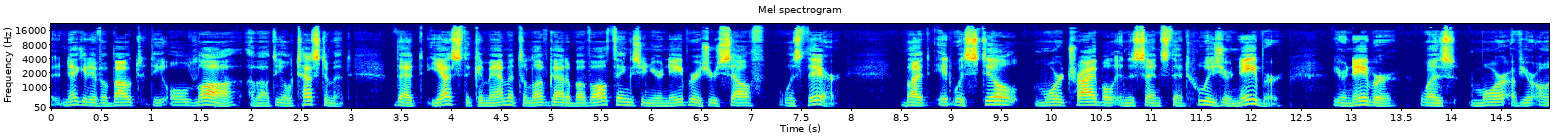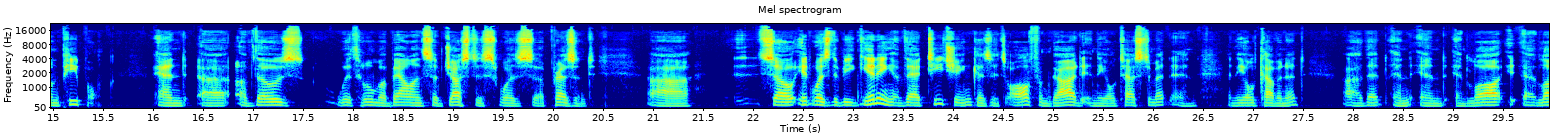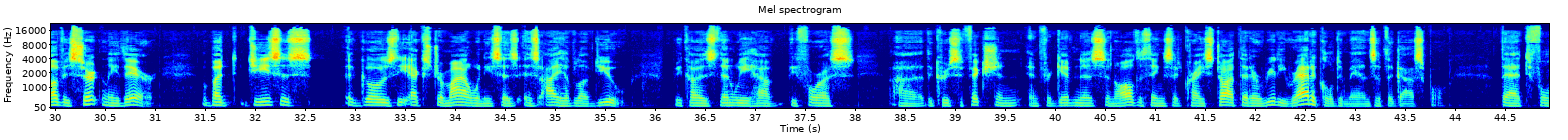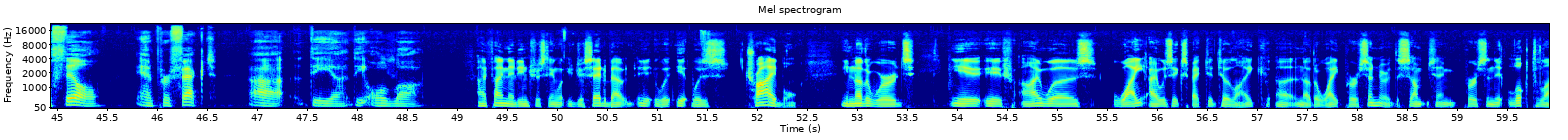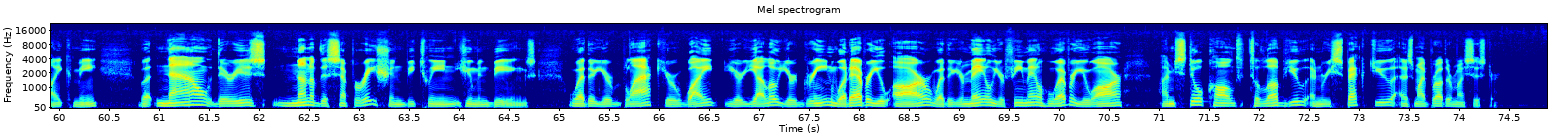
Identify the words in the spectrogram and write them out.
negative about the old law, about the Old Testament that yes, the commandment to love God above all things and your neighbor as yourself was there, but it was still more tribal in the sense that who is your neighbor? Your neighbor was more of your own people, and uh, of those with whom a balance of justice was uh, present. Uh, so it was the beginning of that teaching because it's all from God in the Old Testament and, and the Old Covenant. Uh, that and and and law uh, love is certainly there, but Jesus goes the extra mile when he says, As I have loved you, because then we have before us uh, the crucifixion and forgiveness and all the things that Christ taught that are really radical demands of the gospel that fulfill and perfect uh, the, uh, the old law. I find that interesting what you just said about it, it was tribal. In other words, if I was white, I was expected to like uh, another white person or the some, same person that looked like me. But now there is none of this separation between human beings. Whether you're black, you're white, you're yellow, you're green, whatever you are, whether you're male, you're female, whoever you are, I'm still called to love you and respect you as my brother, my sister.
